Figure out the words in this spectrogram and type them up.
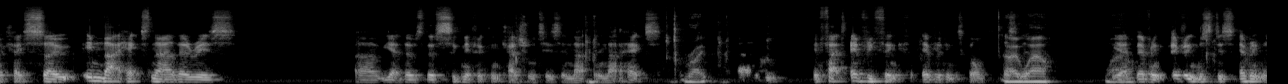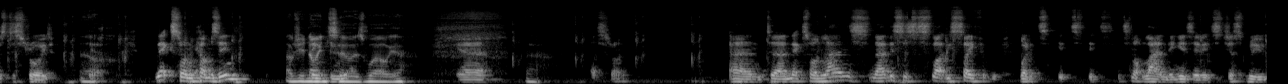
Okay, so in that hex now there is, uh, yeah, there's there's significant casualties in that in that hex. Right. In fact, everything everything's gone. Oh wow. Wow. Yeah, everything everything was dis- everything was destroyed. Yeah. Next one comes in. That was your nine two as well, yeah. Yeah, Yeah. that's right. And uh, next one lands. Now this is slightly safer. Well, it's it's it's it's not landing, is it? It's just move,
